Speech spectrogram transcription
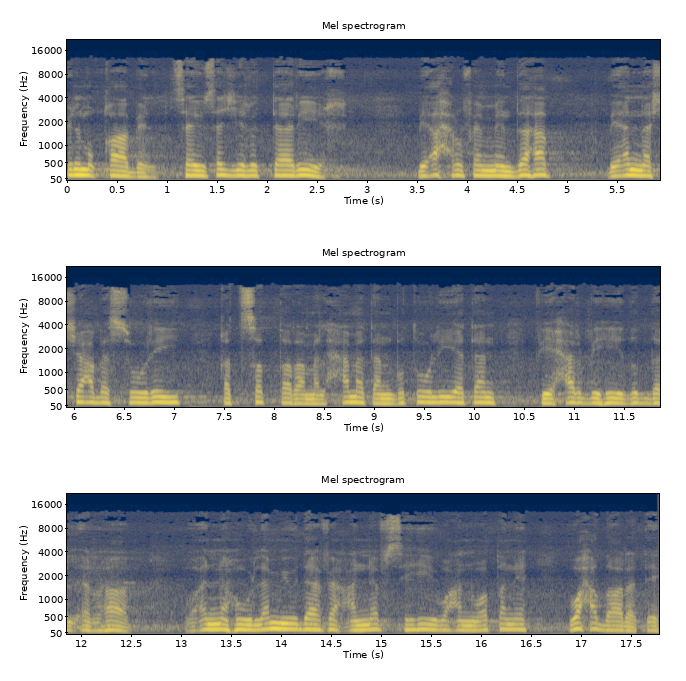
في المقابل سيسجل التاريخ بأحرف من ذهب بأن الشعب السوري قد سطر ملحمة بطولية في حربه ضد الإرهاب وأنه لم يدافع عن نفسه وعن وطنه وحضارته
